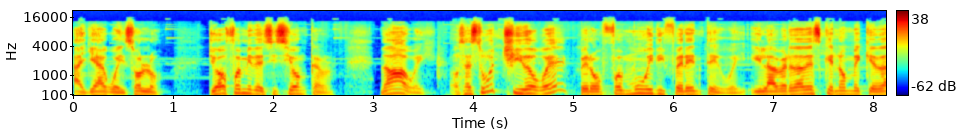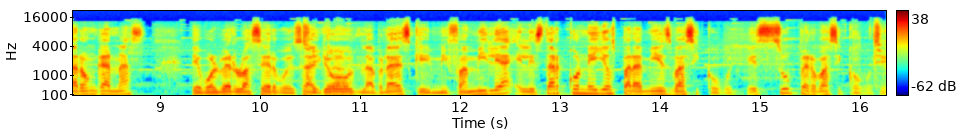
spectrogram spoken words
allá, güey, solo. Yo fue mi decisión, cabrón. No, güey. O sea, estuvo chido, güey, pero fue muy diferente, güey. Y la verdad es que no me quedaron ganas de volverlo a hacer, güey. O sea, Sí, yo, claro. la verdad es que mi familia, el estar con ellos para mí es básico, güey. Es súper básico, güey. Sí.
